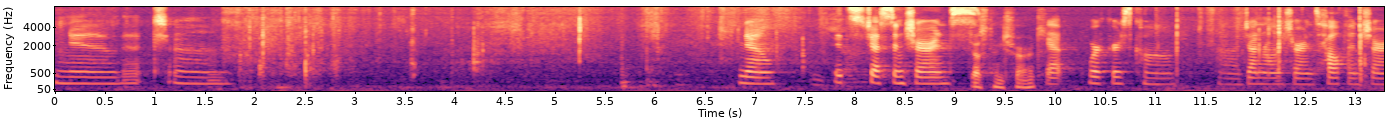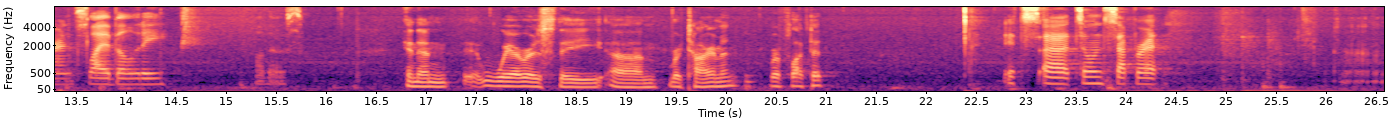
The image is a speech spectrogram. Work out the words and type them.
No, that, um. No, it's just insurance. Just insurance? Yep, workers' comp, uh, general insurance, health insurance, liability, all those. And then uh, where is the um, retirement reflected? It's, uh, its own separate, um,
